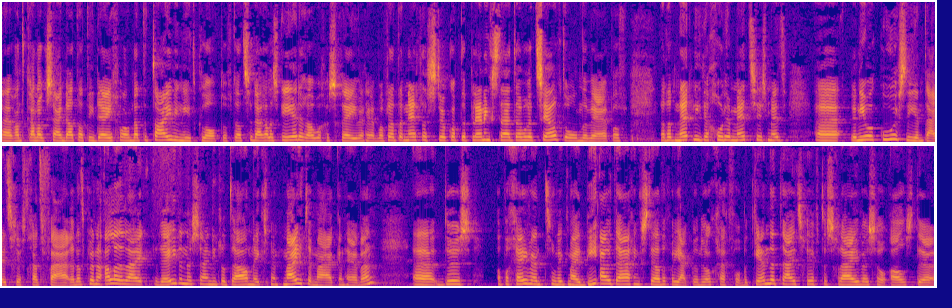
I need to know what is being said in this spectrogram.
Uh, want het kan ook zijn dat dat idee gewoon dat de timing niet klopt. Of dat ze daar al eens eerder over geschreven hebben. Of dat er net een stuk op de planning staat over hetzelfde onderwerp. Of dat het net niet een goede match is met uh, de nieuwe koers die een tijdschrift gaat varen. Dat kunnen allerlei redenen zijn die totaal niks met mij te maken hebben. Uh, dus op een gegeven moment, toen ik mij die uitdaging stelde, van ja, ik wil nu ook graag voor bekende tijdschriften schrijven, zoals de,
